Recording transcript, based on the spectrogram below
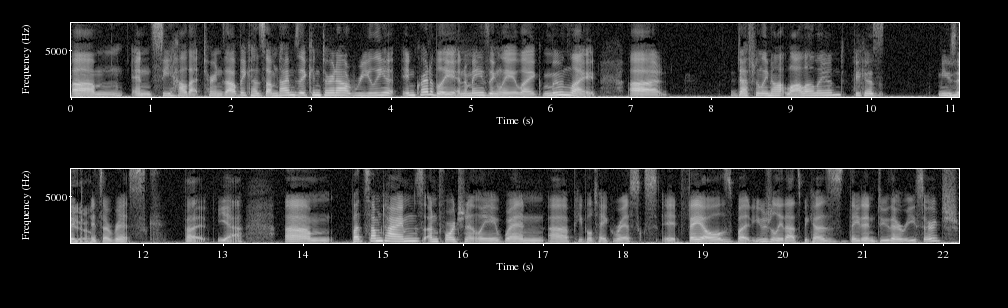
um, and see how that turns out because sometimes it can turn out really incredibly and amazingly, like Moonlight. Uh, definitely not La La Land because music, Yeah. it's a risk. But yeah. Um, but sometimes, unfortunately, when uh, people take risks, it fails. But usually that's because they didn't do their research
